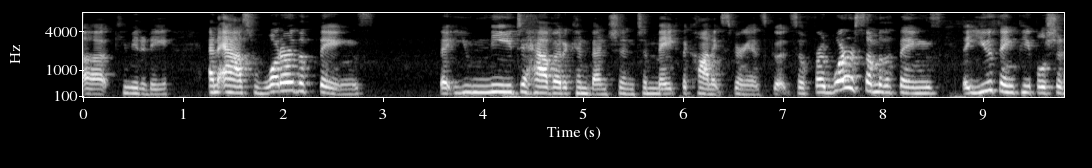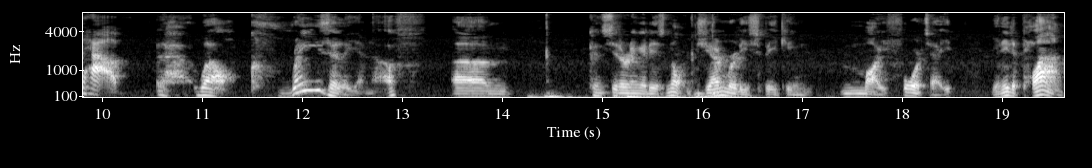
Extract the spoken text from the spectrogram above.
uh, community and asked what are the things that you need to have at a convention to make the con experience good? So fred what are some of the things that you think people should have? Well, crazily enough, um, considering it is not generally speaking my forte, you need a plan.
